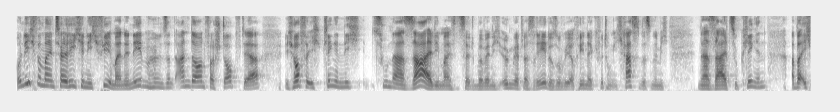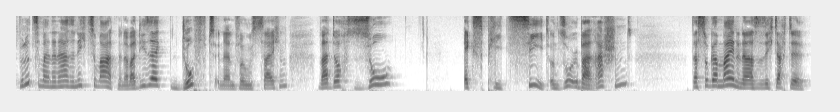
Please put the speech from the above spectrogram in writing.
und ich für meinen Teil rieche nicht viel. Meine Nebenhöhlen sind andauernd verstopft, ja. Ich hoffe, ich klinge nicht zu nasal die meiste Zeit über, wenn ich irgendetwas rede, so wie auch hier in der Quittung. Ich hasse das nämlich, nasal zu klingen. Aber ich benutze meine Nase nicht zum Atmen. Aber dieser Duft, in Anführungszeichen, war doch so explizit und so überraschend, dass sogar meine Nase sich dachte,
